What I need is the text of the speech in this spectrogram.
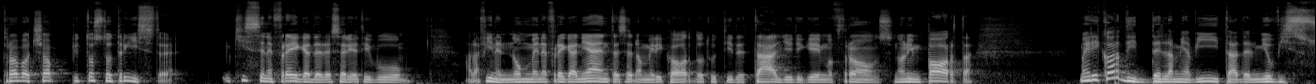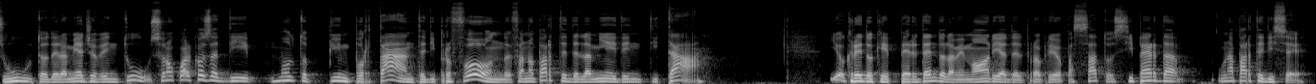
Trovo ciò piuttosto triste. Chi se ne frega delle serie tv? Alla fine non me ne frega niente se non mi ricordo tutti i dettagli di Game of Thrones, non importa. Ma i ricordi della mia vita, del mio vissuto, della mia gioventù sono qualcosa di molto più importante, di profondo e fanno parte della mia identità. Io credo che perdendo la memoria del proprio passato si perda una parte di sé.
